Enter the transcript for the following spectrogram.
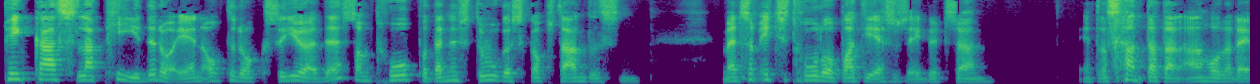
Pinkas Lapide da, er en ortodokse jøde som tror på den historiske oppstandelsen, men som ikke tror på at Jesus er Guds sønn. Interessant at han, han holder det,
